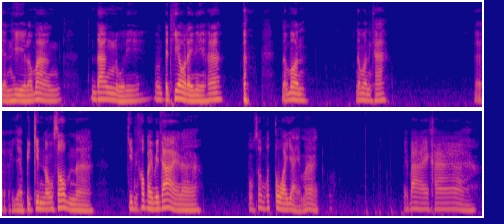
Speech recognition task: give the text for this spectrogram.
ยันทีแล้วมั่งดั้งหนูนี่ มันไปเที่ยวอะไรนี่ฮะ น้ำมนต์น้ำมนต์คะ เอออยากไปกินน้องส้มนะ กินเข้าไปไม่ได้นะน้องส้มก็ตัวใหญ่มาก บ๊ายบายค่ะ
